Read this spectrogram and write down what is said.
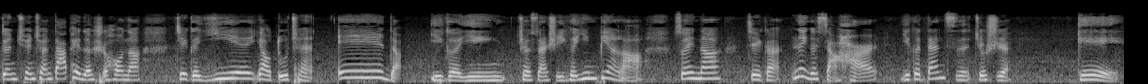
跟圈圈搭配的时候呢，这个耶要读成的一个音，这算是一个音变了啊。所以呢，这个那个小孩儿一个单词就是 gay，gay，gay，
